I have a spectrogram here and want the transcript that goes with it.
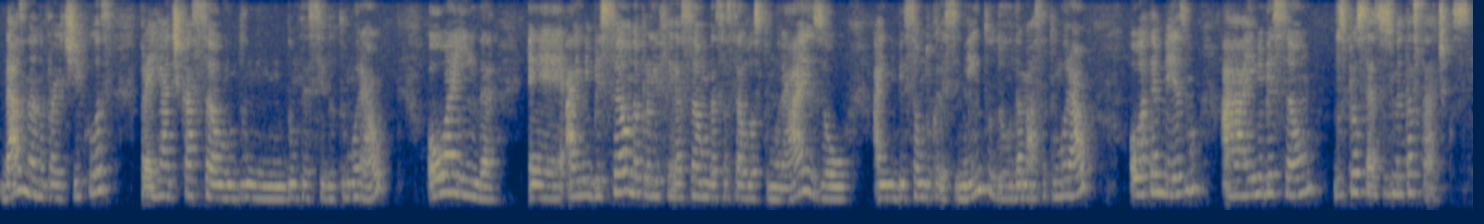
das nanopartículas para erradicação de um, de um tecido tumoral, ou ainda é, a inibição da proliferação dessas células tumorais ou a inibição do crescimento do, da massa tumoral ou até mesmo a inibição dos processos metastáticos.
